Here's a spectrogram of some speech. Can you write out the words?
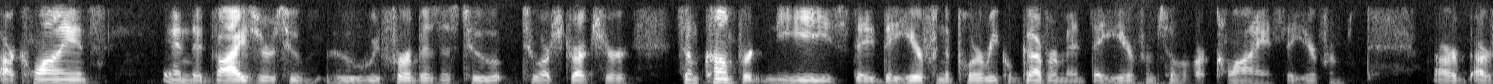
our clients and advisors who who refer business to to our structure some comfort and ease. They they hear from the Puerto Rico government. They hear from some of our clients. They hear from our our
